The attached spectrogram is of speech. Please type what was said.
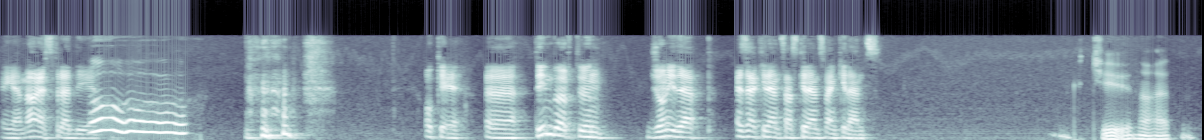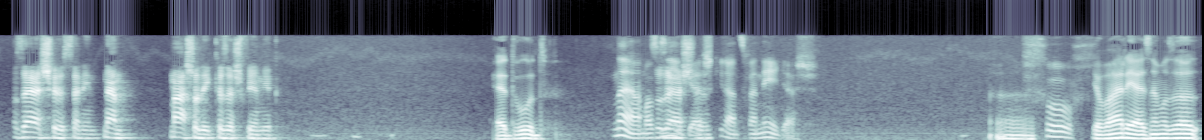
Igen, na ez Freddy. Oh, Oké, okay. uh, Tim Burton, Johnny Depp, 1999. Csí, na hát. Az első szerint, nem. Második közös filmjük. Ed Wood. Nem, az, Az az első. 4-es, 94-es. Uh, Fú, ja, várjál, ez nem az a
